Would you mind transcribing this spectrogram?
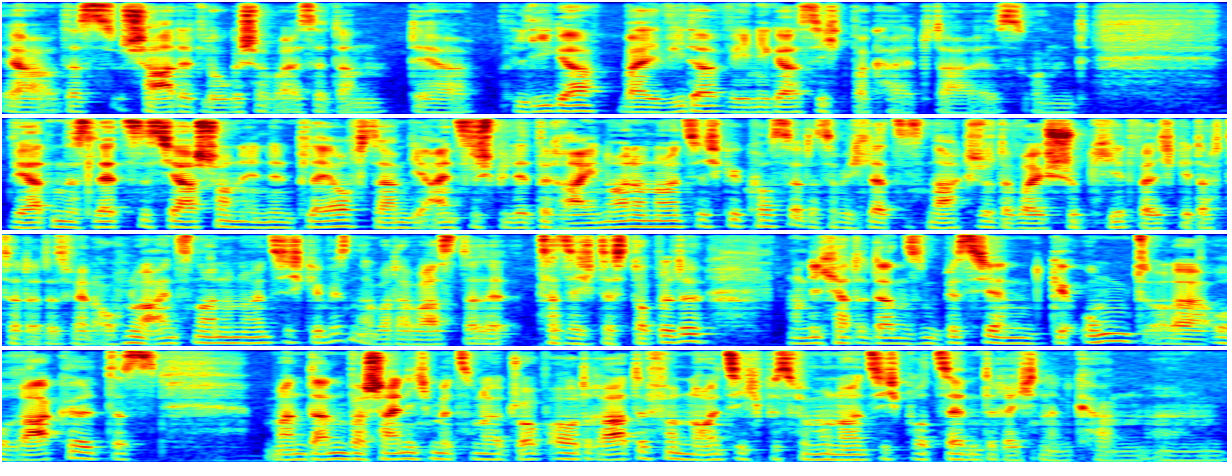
ja, das schadet logischerweise dann der Liga, weil wieder weniger Sichtbarkeit da ist. Und wir hatten das letztes Jahr schon in den Playoffs, da haben die Einzelspiele 3,99 gekostet. Das habe ich letztens nachgeschaut, da war ich schockiert, weil ich gedacht hatte, das wären auch nur 1,99 gewesen, aber da war es da tatsächlich das Doppelte. Und ich hatte dann so ein bisschen geummt oder orakelt, dass man dann wahrscheinlich mit so einer Dropout-Rate von 90 bis 95 Prozent rechnen kann. Ähm,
